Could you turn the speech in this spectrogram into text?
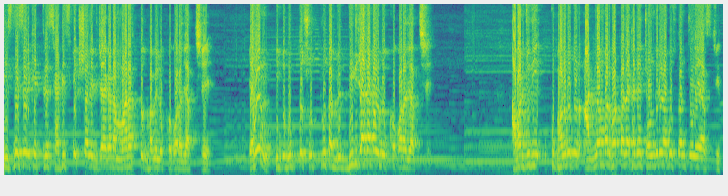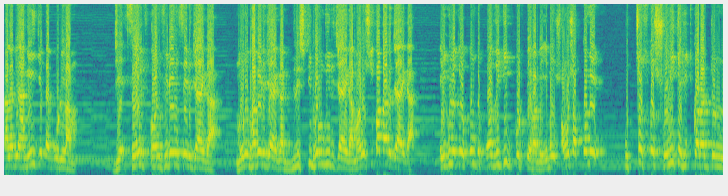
বিজনেসের ক্ষেত্রে স্যাটিসফ্যাকশনের জায়গাটা মারাত্মকভাবে লক্ষ্য করা যাচ্ছে। কেমন? কিন্তু গুপ্ত শত্রুতা বৃদ্ধির জায়গাটাও লক্ষ্য করা যাচ্ছে। আবার যদি খুব ভালো মতন আট নাম্বার ঘরটা দেখা যায়, চন্দ্রের অবস্থান চলে আসছে, তাহলে আমি আগেই যেটা বললাম যে সেলফ কনফিডেন্সের জায়গা, মনোভাবের জায়গা, দৃষ্টিভঙ্গির জায়গা, মানসিকতার জায়গা, এইগুলোকে অত্যন্ত পজিটিভ করতে হবে এবং সমসপ্তমে উচ্চস্থ শনিকে হিট করার জন্য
